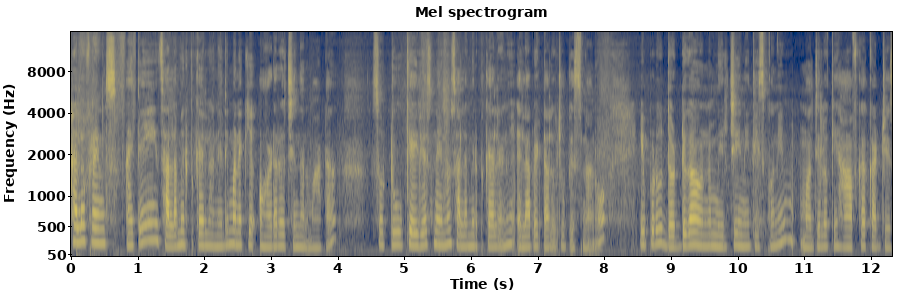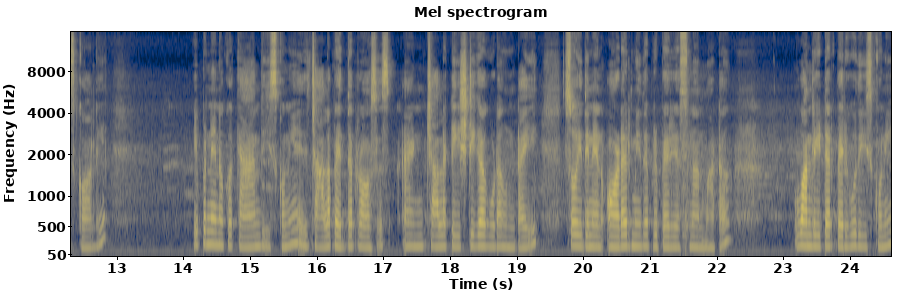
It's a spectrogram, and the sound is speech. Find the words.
హలో ఫ్రెండ్స్ అయితే సల్లమిరపకాయలు మిరపకాయలు అనేది మనకి ఆర్డర్ వచ్చిందనమాట. సో టూ కేజెస్ నేను సల్లమిరపకాయలను ఎలా పెట్టాలో చూపిస్తున్నాను. ఇప్పుడు దొడ్డుగా ఉన్న మిర్చిని తీసుకొని మధ్యలోకి హాఫ్గా కట్ చేసుకోవాలి. ఇప్పుడు నేను ఒక క్యాన్ తీసుకొని ఇది చాలా పెద్ద ప్రాసెస్ అండ్ చాలా టేస్టీగా కూడా ఉంటాయి. సో ఇది నేను ఆర్డర్ మీద ప్రిపేర్ చేస్తున్నాను అనమాట. వన్ లీటర్ పెరుగు తీసుకొని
